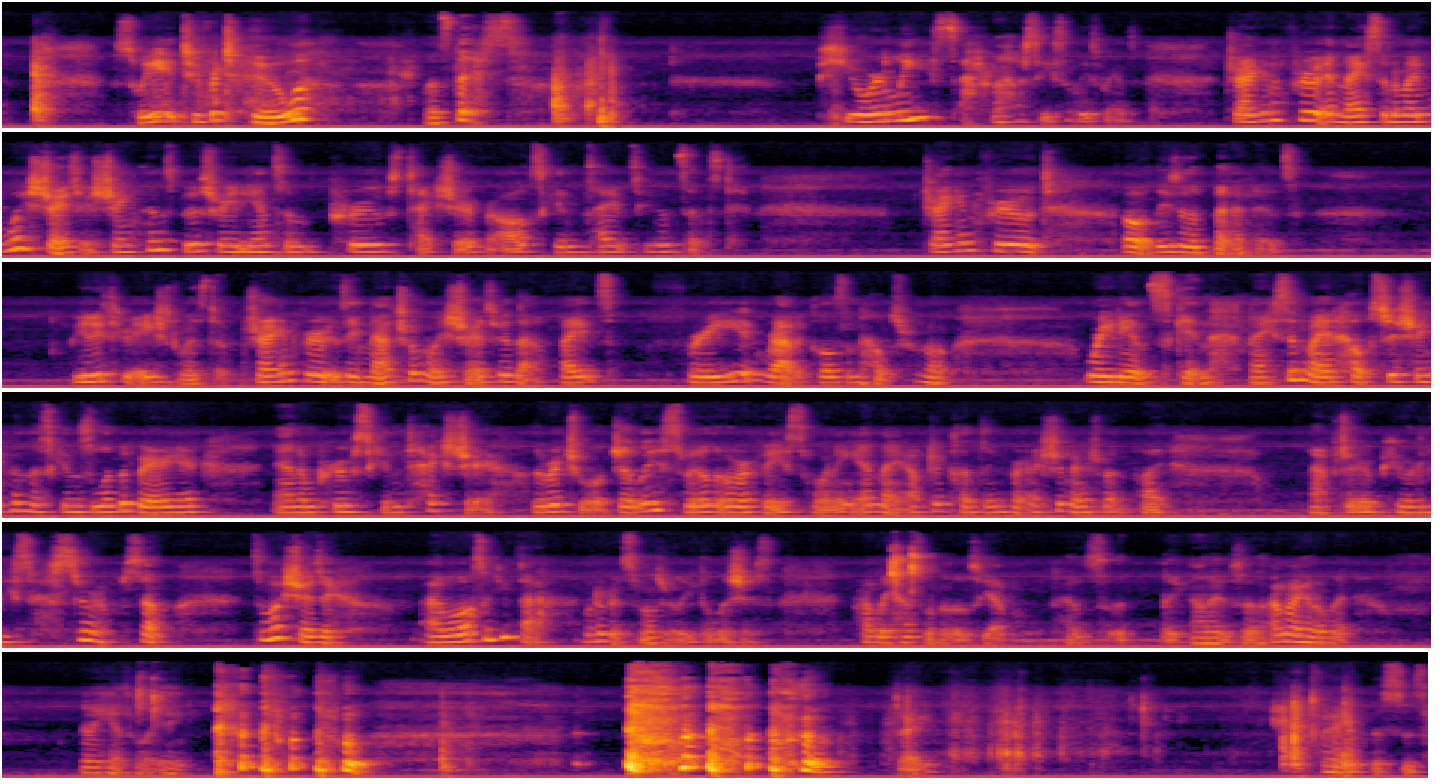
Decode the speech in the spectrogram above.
Sweet, two for two. What's this? Purlisse, I don't know how to say some of these brands. Dragon fruit and niacinamide moisturizer strengthens, boosts radiance, improves texture for all skin types, even sensitive. Dragon fruit, oh, these are the benefits. Beauty through Asian wisdom. Dragon fruit is a natural moisturizer that fights free radicals and helps promote radiant skin. Niacinamide helps to strengthen the skin's lipid barrier and improve skin texture. The ritual, gently smooth over face morning and night after cleansing for extra nourishment apply after a Purlisse serum. So, it's a moisturizer. I will also keep that. I wonder if it smells really delicious. Probably has one of those, yeah, has a thing on it, so I'm not gonna let and I can't smell anything. Sorry. Alright, this is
